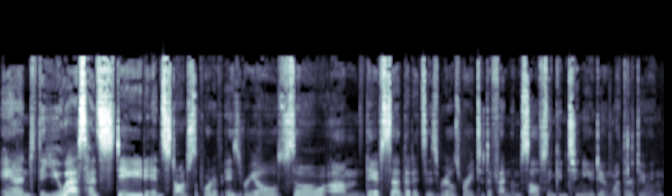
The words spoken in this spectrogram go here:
And the us has stayed in staunch support of israel so um, they have said that it's israel's right to defend themselves and continue doing what they're doing.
